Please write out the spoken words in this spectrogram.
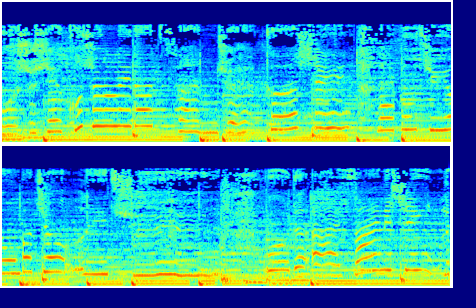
我书写故事里的残缺，可惜来不及拥抱就离去。我的爱在你心里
